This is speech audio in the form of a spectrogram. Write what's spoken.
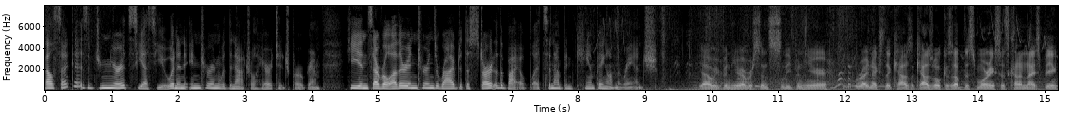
Valseca is a junior at CSU and an intern with the Natural Heritage Program. He and several other interns arrived at the start of the BioBlitz and have been camping on the ranch. Yeah, we've been here ever since sleeping here right next to the cows. The cows woke us up this morning, so it's kind of nice being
